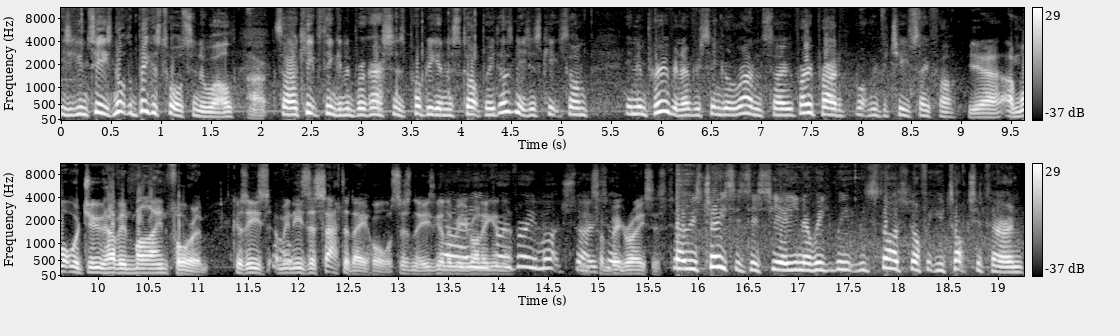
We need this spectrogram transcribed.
as you can see, he's not the biggest horse in the world. No. So I keep thinking the progression is probably going to stop, but he doesn't. He just keeps on in improving every single run. So very proud of what we've achieved so far. Yeah, and what would you have in mind for him? Because he's, I mean, he's a Saturday horse, isn't he? He's going yeah, to be running very, in, very much so. some so, big races. So his chases this year, you know, we, we, we started off at Uttoxeter and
